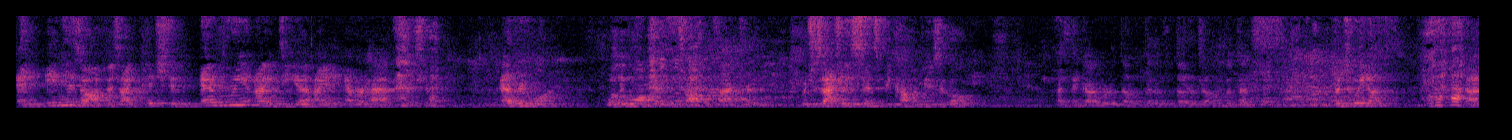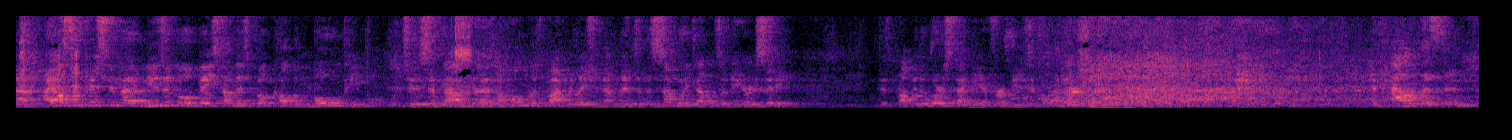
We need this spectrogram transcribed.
and in his office, I pitched him every idea I had ever had for the show. Willy Wonka the Chocolate Factory, which has actually since become a musical. I think I would have done a bit of a better job, but that's between us. Uh, I also pitched him a musical based on this book called The Mole People, which is about the, the homeless population that lives in the subway tunnels of New York City. It's probably the worst idea for a musical ever. and Hal listened.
